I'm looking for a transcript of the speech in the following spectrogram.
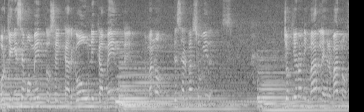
Porque en ese momento se encargó únicamente, hermano, de salvar su vida. Yo quiero animarles, hermanos.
